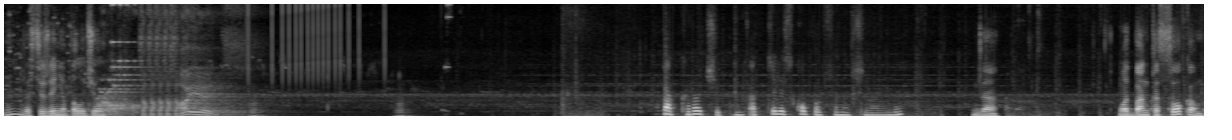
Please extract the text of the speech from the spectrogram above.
Достижение получил. Так, короче, от телескопа все начинаем, да? Да. Вот банка с соком.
